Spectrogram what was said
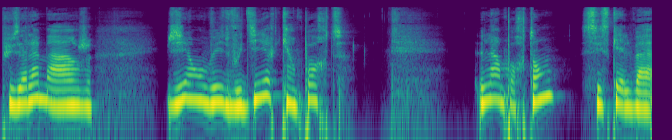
plus à la marge, j'ai envie de vous dire qu'importe. L'important, c'est ce qu'elle va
